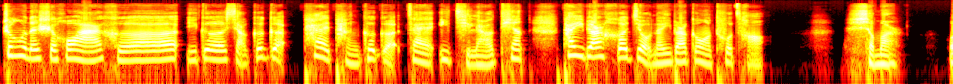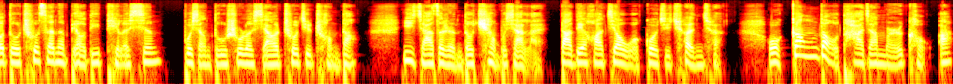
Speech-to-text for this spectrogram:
中午的时候啊，和一个小哥哥。泰坦哥哥在一起聊天，他一边喝酒呢，一边跟我吐槽：“小妹儿，我读初三的表弟铁了心，不想读书了，想要出去闯荡，一家子人都劝不下来，打电话叫我过去劝劝。我刚到他家门口啊，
